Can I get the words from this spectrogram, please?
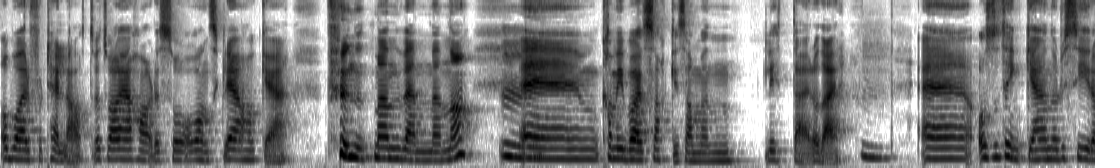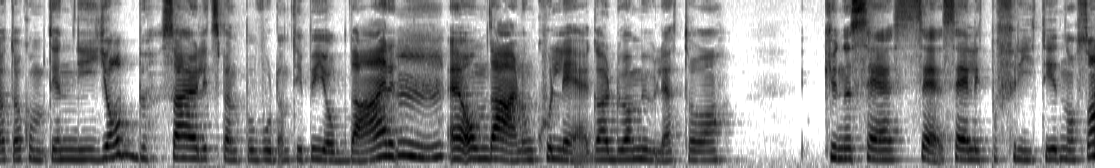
og bare fortelle at vet du hva, jeg har det så vanskelig, jeg har ikke funnet meg en venn ennå. Eh, kan vi bare snakke sammen litt der og der? Eh, og så tenker jeg, når du sier at du har kommet i en ny jobb, så er jeg litt spent på hvordan type jobb det er. Eh, om det er noen kollegaer du har mulighet til å kunne se, se, se litt på fritiden også,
